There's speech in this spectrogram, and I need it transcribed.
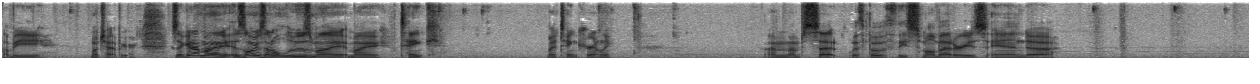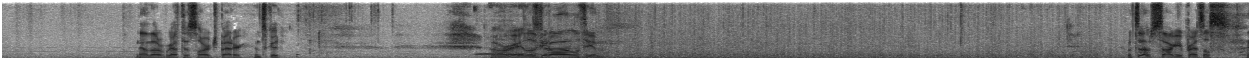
I'll be much happier. Because I got my, as long as I don't lose my, my tank, my tank currently, I'm, I'm set with both these small batteries and, uh, now that I've got this large battery. That's good. Alright, let's get all that lithium. What's up, Soggy Pretzels?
